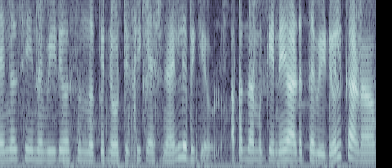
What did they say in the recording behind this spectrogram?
ഞങ്ങൾ ചെയ്യുന്ന വീഡിയോസ് നിങ്ങൾക്ക് നോട്ടിഫിക്കേഷനായി ലഭിക്കുകയുള്ളൂ. അപ്പം നമുക്കിനി അടുത്ത വീഡിയോയിൽ കാണാം.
